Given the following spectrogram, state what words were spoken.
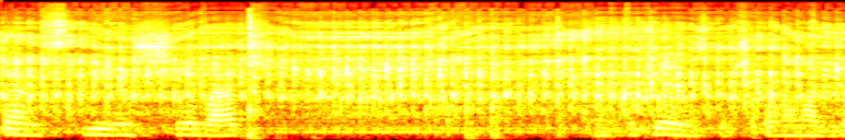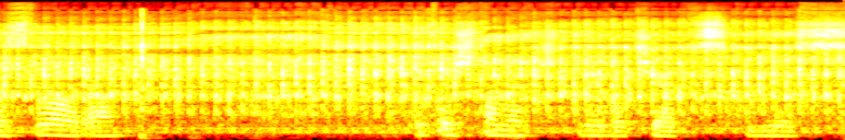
czerwski rozsiewacz. Ja kiedyś to czekałem na Graslora. To też tam jakiś prywacierski jest.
